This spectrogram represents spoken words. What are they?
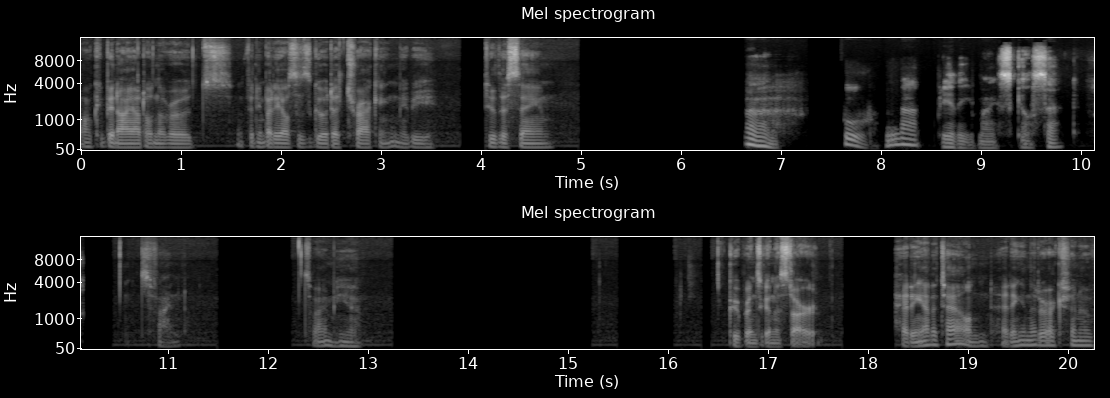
I'll keep an eye out on the roads. If anybody else is good at tracking, maybe do the same. Uh, ooh, not really my skill set. It's fine. So I'm here. Cooperin's gonna start heading out of town, heading in the direction of.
